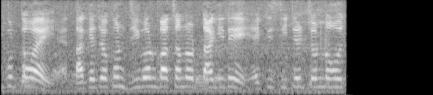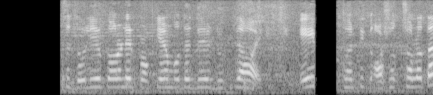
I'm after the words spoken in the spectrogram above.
করতে হয়, তাকে যখন জীবন বাঁচানোর তাগিদে একটি সিটের জন্য দলীয়করণের প্রক্রিয়ার মধ্যে দিয়ে ঢুকতে হয়, এই অর্থনৈতিক অসচ্ছলতা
